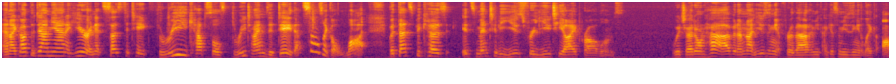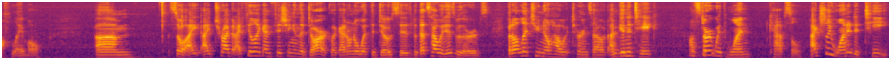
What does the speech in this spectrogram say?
And I got the Damiana here and it says to take three capsules three times a day. That sounds like a lot, but that's because it's meant to be used for UTI problems, which I don't have and I'm not using it for that. I mean, I guess I'm using it like off label. Um, so I, I try, but I feel like I'm fishing in the dark. Like I don't know what the dose is, but that's how it is with herbs. But I'll let you know how it turns out. I'm going to take, I'll start with one capsule. I actually wanted a tea.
